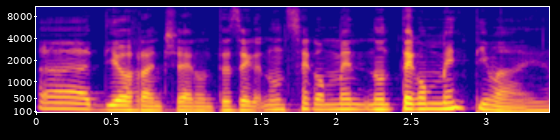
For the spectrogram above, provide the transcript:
ah, Dio Francesco, non te, se- non, se commen- non te commenti mai.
